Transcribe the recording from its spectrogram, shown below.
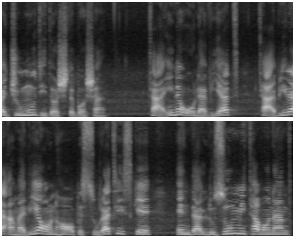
و جمودی داشته باشند. تعیین اولویت تعبیر عملی آنها به صورتی است که اندل لزوم می توانند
